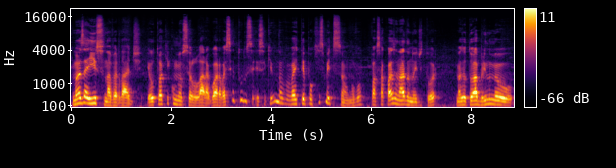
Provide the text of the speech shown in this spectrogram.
Mas é isso, na verdade. Eu tô aqui com o meu celular agora, vai ser tudo. Esse aqui vai ter pouquíssima edição. Não vou passar quase nada no editor. Mas eu tô abrindo meu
